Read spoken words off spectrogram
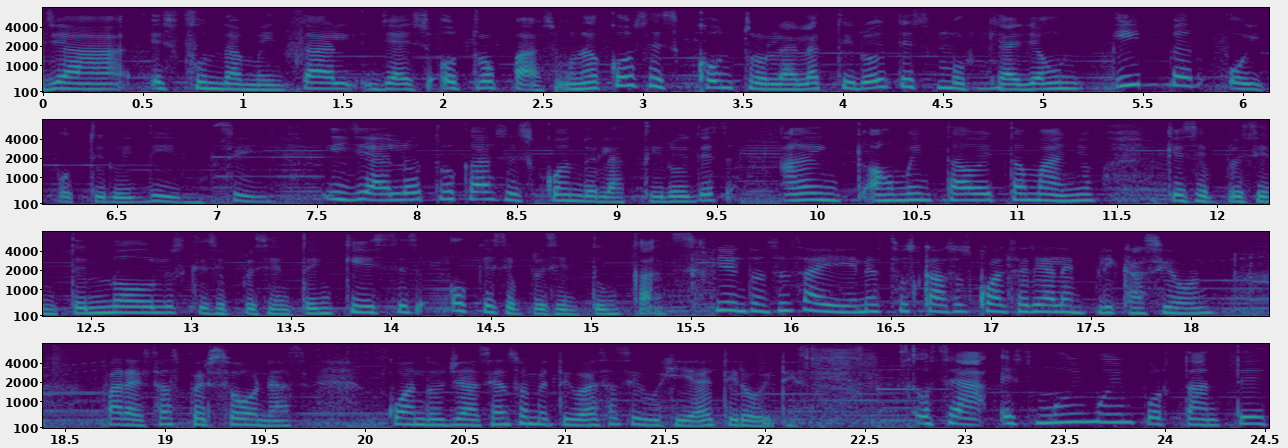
ya es fundamental, ya es otro paso. Una cosa es controlar la tiroides porque haya un hiper o hipotiroidismo. Sí. Y ya el otro caso es cuando la tiroides ha aumentado de tamaño, que se presenten nódulos, que se presenten quistes o que se presente un cáncer. Y entonces ahí en estos casos, ¿cuál sería la implicación para estas personas cuando ya se han sometido a esa cirugía de tiroides? O sea, es muy, muy importante,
